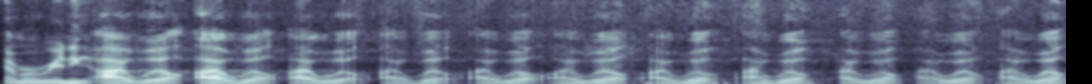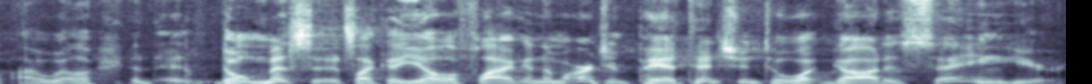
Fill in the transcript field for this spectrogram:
and we're reading I will, I will, I will, I will, I will, I will, I will, I will, I will, I will, I will, I will. Don't miss it. It's like a yellow flag in the margin. Pay attention to what God is saying here.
